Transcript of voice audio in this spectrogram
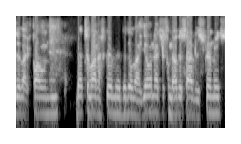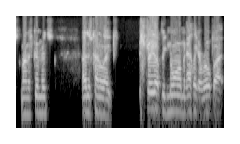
They're like following you back to line of scrimmage. They're like yelling at you from the other side of the scrimmage, line of scrimmage. I just kind of like straight up ignore them and act like a robot.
